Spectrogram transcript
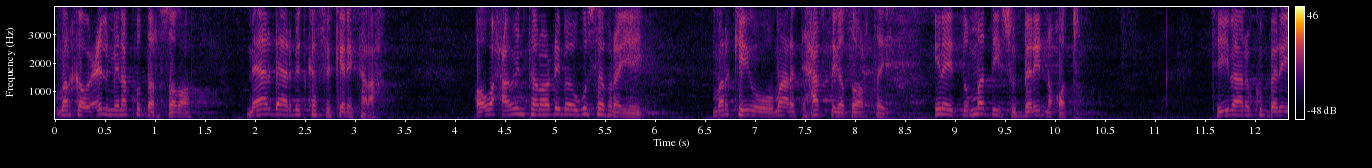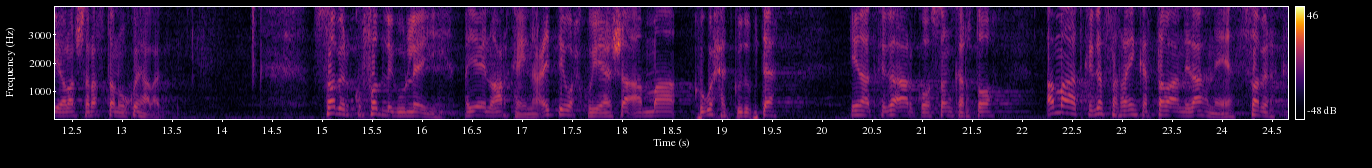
marka uu cilmina ku darsado meel dheer mid ka fikiri kara oo waxauu intanoo dhiba ugu sabrayay markii uu maaragtay xabsiga doortay inay dummadiisu beri noqoto. Tii baanu ku beri yeelo sharaftan uu ku helay sabirku fadliguu leeyahy ayaynu arkaynaa. Ciddii wax ku yeesha ama kugu xadgudubta inaad kaga argoosan karto ama aad kaga sarrayn karta baan idhaahnee sabirka.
